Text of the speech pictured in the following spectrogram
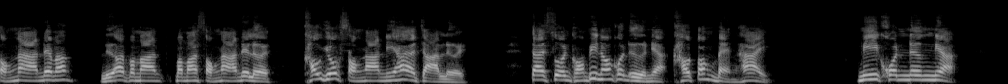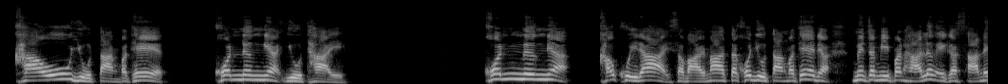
สองงานได้มั้งหรือประมาณประมาณสองงานได้เลยเขายกสองงานนี้ให้อาจารย์เลย แต่ส่วนของพี่น้องคนอื่นเนี่ยเขาต้องแบ่งให้ มีคนหนึ่งเนี่ยเขาอยู่ต่างประเทศ คนหนึ่งเนี่ยอยู่ไทย คนหนึ่งเนี่ยเขาคุยได้สบายมาก แต่คนอยู่ต่างประเทศเนี่ยมันจะมีปัญหาเรื่องเอกสารใน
